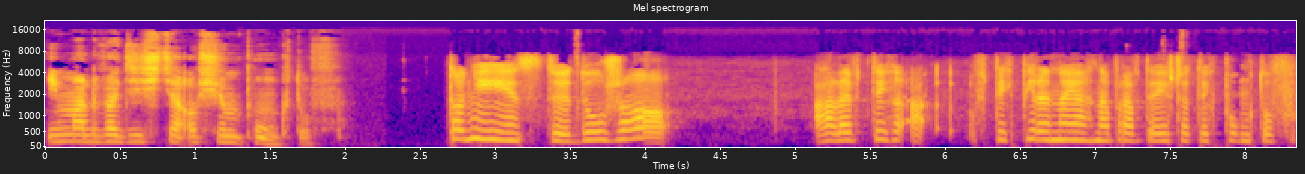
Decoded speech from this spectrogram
i ma 28 punktów. To nie jest dużo, ale w tych, w tych Pirenejach naprawdę jeszcze tych punktów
